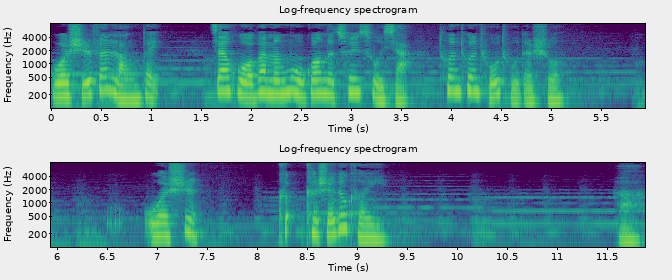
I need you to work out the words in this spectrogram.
我十分狼狈，在伙伴们目光的催促下，吞吞吐吐地说：“我是，可可谁都可以。”啊，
